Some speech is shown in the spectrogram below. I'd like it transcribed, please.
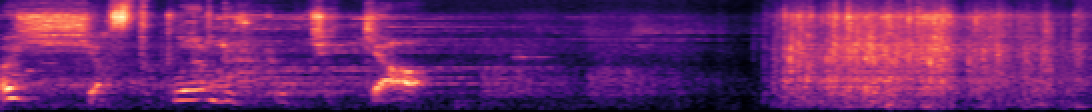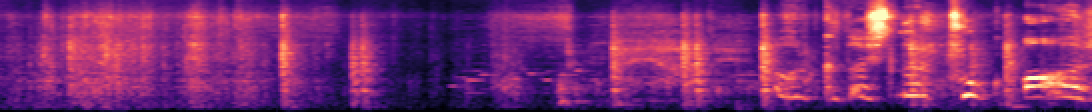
Ay yastıkları düşürecek ya. Arkadaşlar çok ağır.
